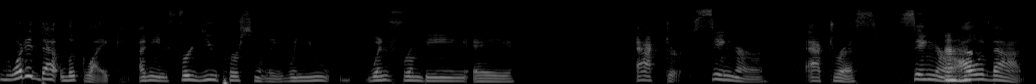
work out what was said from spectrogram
what did that look like? I mean, for you personally, when you went from being a actor, singer, actress, singer, Uh-huh. all of that.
